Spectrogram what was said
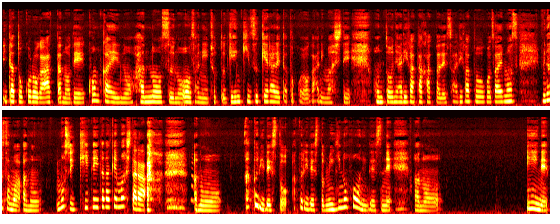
いたところがあったので今回の反応数の多さにちょっと元気づけられたところがありまして本当にありがたかったです。ありがとうございます。皆様あのもし聞いていただけましたら あのアプリですとアプリですと右の方にですねあのいいね、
